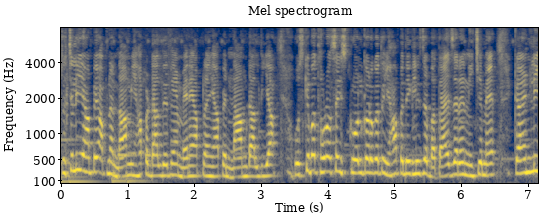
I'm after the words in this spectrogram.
तो चलिए यहाँ पे अपना नाम यहाँ पे डाल देते हैं। मैंने अपना यहाँ पे नाम डाल दिया। उसके बाद थोड़ा सा स्क्रॉल करोगे तो यहाँ पे देख लीजिए, बताया जा रहा है नीचे में kindly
